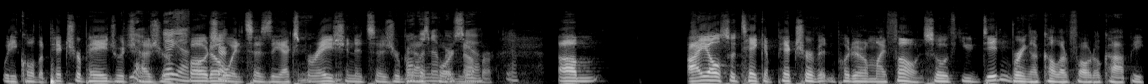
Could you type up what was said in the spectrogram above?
what do you call the picture page, which Yeah, has your yeah, yeah, photo. sure. It says the expiration. It says your All passport numbers. number. Um, I also take a picture of it and put it on my phone. So if you didn't bring a color photocopy,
